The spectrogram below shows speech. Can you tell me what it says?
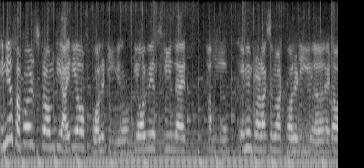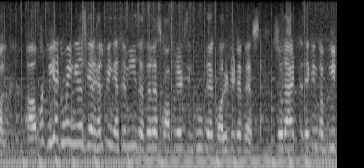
India suffers from the idea of quality. You know, we always feel that uh, Indian products are not quality uh, at all. Uh, what we are doing is we are helping SMEs as well as corporates improve their qualitativeness so that they can compete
